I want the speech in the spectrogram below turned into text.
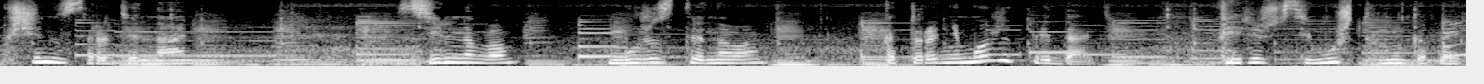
мужчину с орденами, сильного, мужественного, который не может предать. Веришь всему, что он говорит.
